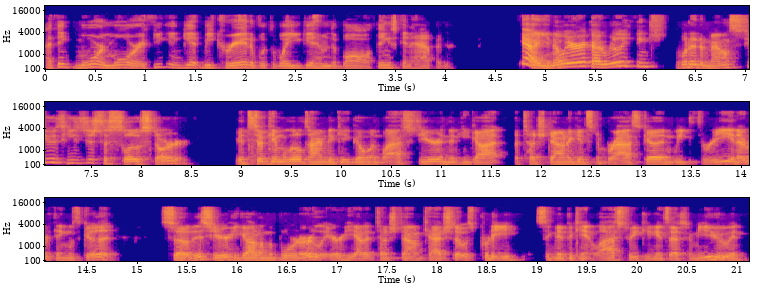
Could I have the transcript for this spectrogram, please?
I think more and more, if you can get be creative with the way you get him the ball, things can happen. Yeah, you know, Eric, I really think what it amounts to is he's just a slow starter it took him a little time to get going last year, and then he got a touchdown against Nebraska in week three, and everything was good. So this year he got on the board earlier. He had a touchdown catch that was pretty significant last week against SMU, and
